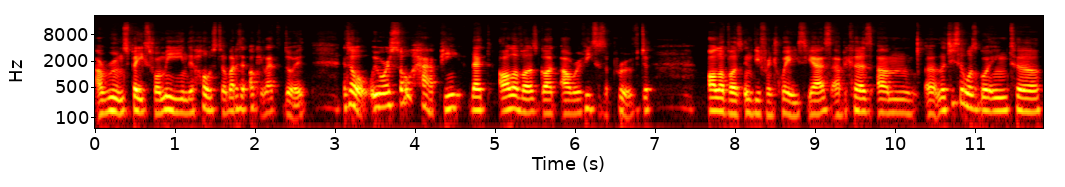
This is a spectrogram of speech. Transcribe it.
a room space for me in the hostel. But I said, okay, let's do it. And so we were so happy that all of us got our visas approved. All of us in different ways, yes, uh, because um, uh, Leticia was going to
